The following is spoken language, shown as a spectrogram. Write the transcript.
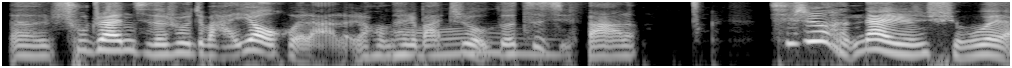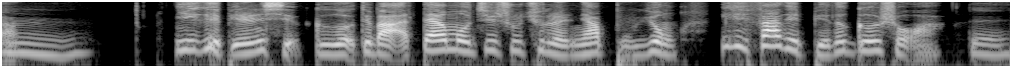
呃出专辑的时候就把它要回来了，然后他就把这首歌自己发了。其实很耐人寻味啊！你给别人写歌，对吧？demo 寄出去了，人家不用，你可以发给别的歌手啊。对，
